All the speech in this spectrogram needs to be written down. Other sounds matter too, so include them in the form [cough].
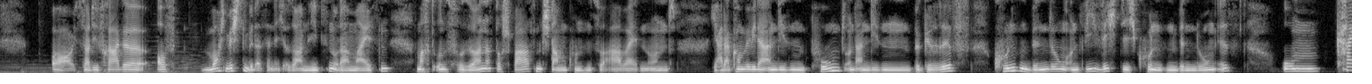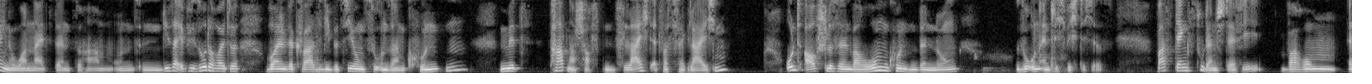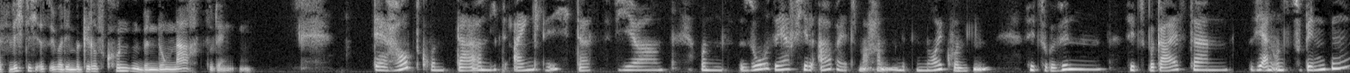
oh, ist da die Frage, oft möchten wir das ja nicht. Also am liebsten oder am meisten macht uns Friseuren das doch Spaß, mit Stammkunden zu arbeiten und ja, da kommen wir wieder an diesen Punkt und an diesen Begriff Kundenbindung und wie wichtig Kundenbindung ist, um keine One-Night-Stand zu haben. Und in dieser Episode heute wollen wir quasi die Beziehung zu unseren Kunden mit Partnerschaften vielleicht etwas vergleichen und aufschlüsseln, warum Kundenbindung so unendlich wichtig ist. Was denkst du denn, Steffi, warum es wichtig ist, über den Begriff Kundenbindung nachzudenken? Der Hauptgrund daran liegt eigentlich, dass wir uns so sehr viel Arbeit machen mit Neukunden, sie zu gewinnen, sie zu begeistern, sie an uns zu binden,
